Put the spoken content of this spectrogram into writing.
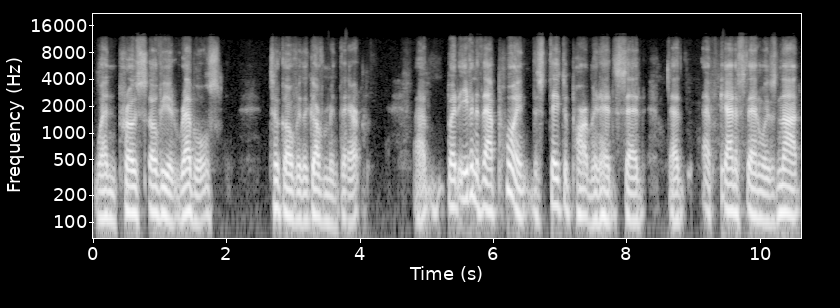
when pro Soviet rebels took over the government there. Uh, but even at that point, the State Department had said that Afghanistan was not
